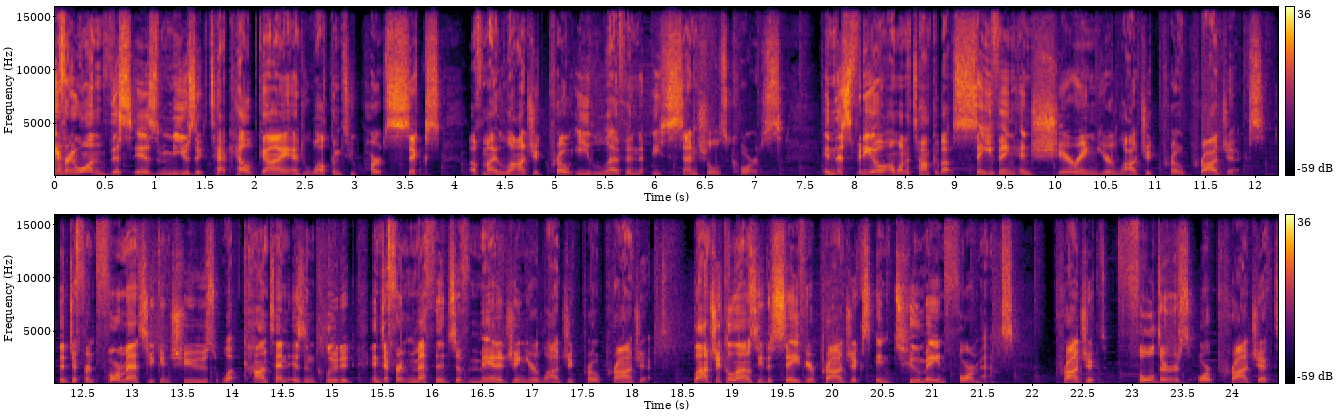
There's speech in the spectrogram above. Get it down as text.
Hey everyone, this is Music Tech Help Guy and welcome to part 6 of my Logic Pro 11 Essentials course. In this video, I want to talk about saving and sharing your Logic Pro projects, the different formats you can choose, what content is included, and different methods of managing your Logic Pro project. Logic allows you to save your projects in two main formats, project folders or project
